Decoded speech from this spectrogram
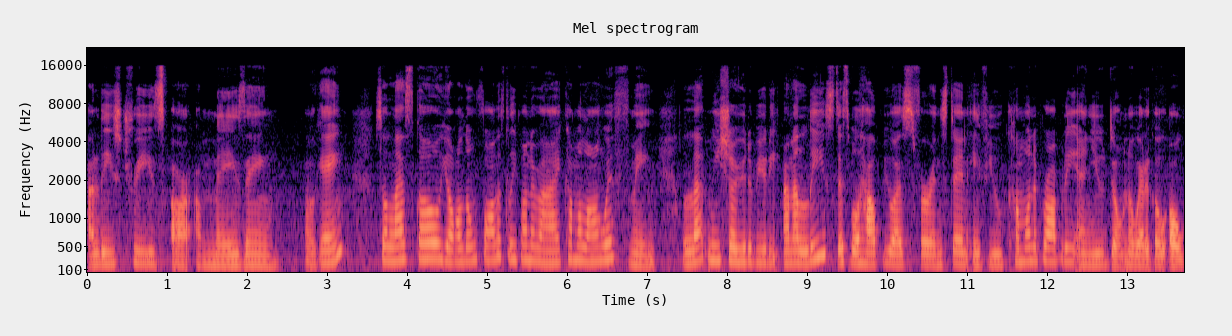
And these trees are amazing. Okay? So let's go. Y'all don't fall asleep on the ride. Come along with me. Let me show you the beauty. And at least this will help you as for instance if you come on the property and you don't know where to go. Oh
